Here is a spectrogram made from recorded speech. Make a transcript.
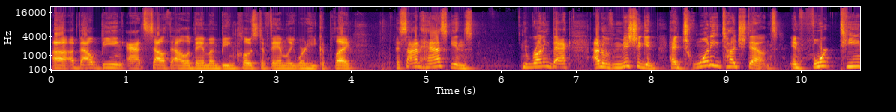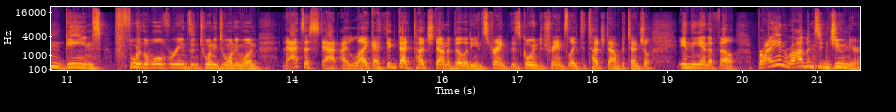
uh, about being at South Alabama and being close to family where he could play. Hassan Haskins running back out of Michigan, had 20 touchdowns in 14 games for the Wolverines in 2021. That's a stat I like. I think that touchdown ability and strength is going to translate to touchdown potential in the NFL. Brian Robinson Jr.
